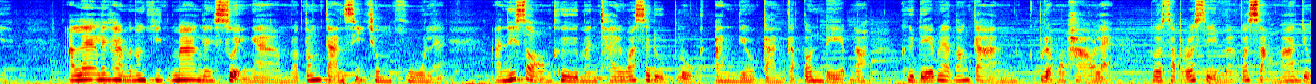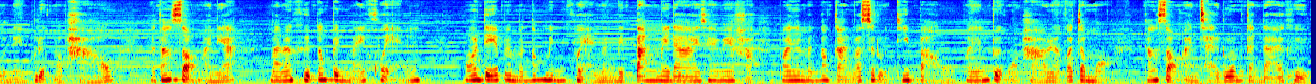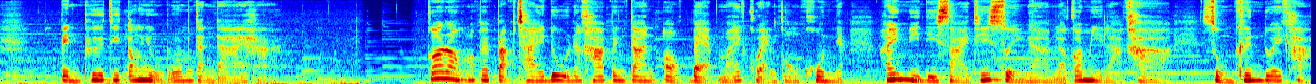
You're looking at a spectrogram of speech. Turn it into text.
อันแรกเลยค่ะ มันต้องคิดมากเลยสวยงาม เราต้องการสีชมพูแหละ อันที่สองคือมันใช้วัสดุปลูกอันเดียวกันกับต้นเดฟเนาะ คือเดฟเนี่ยต้องการเปลือกมะพร้าวแหละ ตัวสับปะรดสีมันก็สามารถอยู่ในเปลือกมะพร้าว และทั้งสองอันเนี้ยมันก็คือต้องเป็นไม้แขวนเพราะเดฟเนี่ยมันต้องเป็นแขวนมันไปตั้งไม่ได้ใช่ไหมคะ เพราะฉะนั้นมันต้องการวัสดุที่เบา เพราะฉะนั้นเปลือกมะพร้าวเนี่ยก็จะเหมาะทั้งสองอันใช้ร่วมกันได้ก็คือ เป็นพืชที่ต้องอยู่ร่วมกันได้ค่ะ ก็ลองเอาไปปรับใช้ดูนะคะ เป็นการออกแบบไม้แขวนของคุณเนี่ยให้มีดีไซน์ที่สวยงามแล้วก็มีราคาสูงขึ้นด้วยค่ะ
